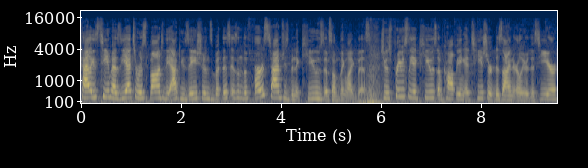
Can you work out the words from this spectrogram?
Kylie's team has yet to respond to the accusations, but this isn't the first time she's been accused of something like this. She was previously accused of copying a t-shirt design earlier this year,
